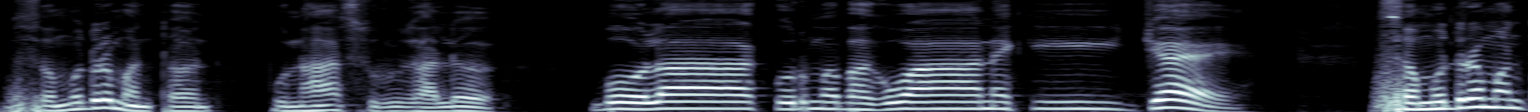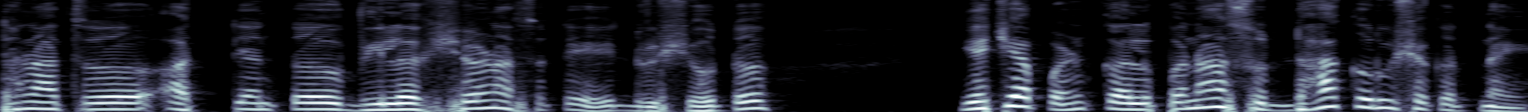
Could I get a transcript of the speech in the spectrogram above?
समुद्रमंथन पुन्हा सुरू झालं. बोला कुर्म भगवान की जय! समुद्रमंथनाचं अत्यंत विलक्षण असं ते दृश्य होतं. याची आपण कल्पनासुद्धा करू शकत नाही.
